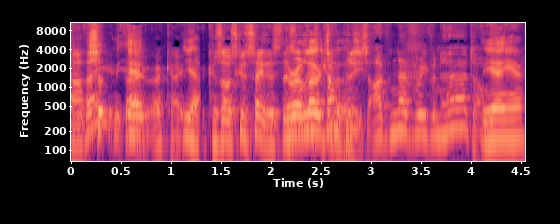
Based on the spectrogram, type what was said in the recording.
Are they? So, oh, uh, okay. Yeah. Because I was going to say, there's, there's There are loads of companies I've never even heard of. Yeah, yeah.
